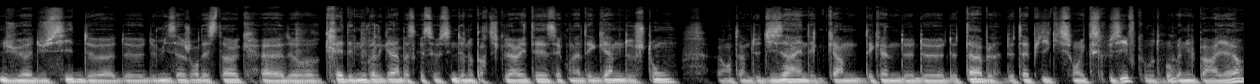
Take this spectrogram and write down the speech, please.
du, euh, du site, de, de, de mise à jour des stocks, euh, de créer des nouvelles gammes, parce que c'est aussi une de nos particularités, c'est qu'on a des gammes de jetons euh, en termes de design, des gammes, des gammes de, de, de tables, de tapis qui sont exclusifs, que vous trouverez nulle part ailleurs.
